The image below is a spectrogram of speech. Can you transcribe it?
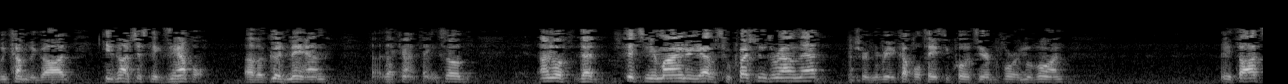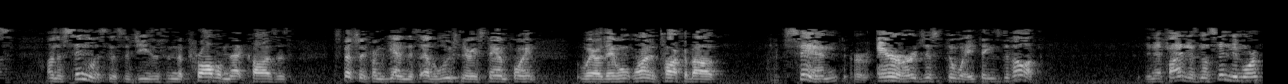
we come to God. He's not just an example of a good man uh, that kind of thing. So I don't know if that fits in your mind or you have some questions around that. I'm sure we can read a couple of tasty quotes here before we move on. Any thoughts on the sinlessness of Jesus and the problem that causes, especially from, again, this evolutionary standpoint, where they won't want to talk about sin or error, just the way things develop. And they find there's no sin anymore.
